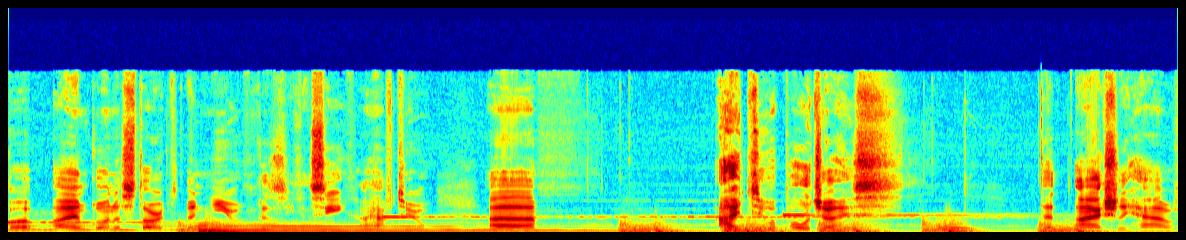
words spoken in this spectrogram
But I am going to start anew because you can see I have to uh, I do apologize that I actually have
